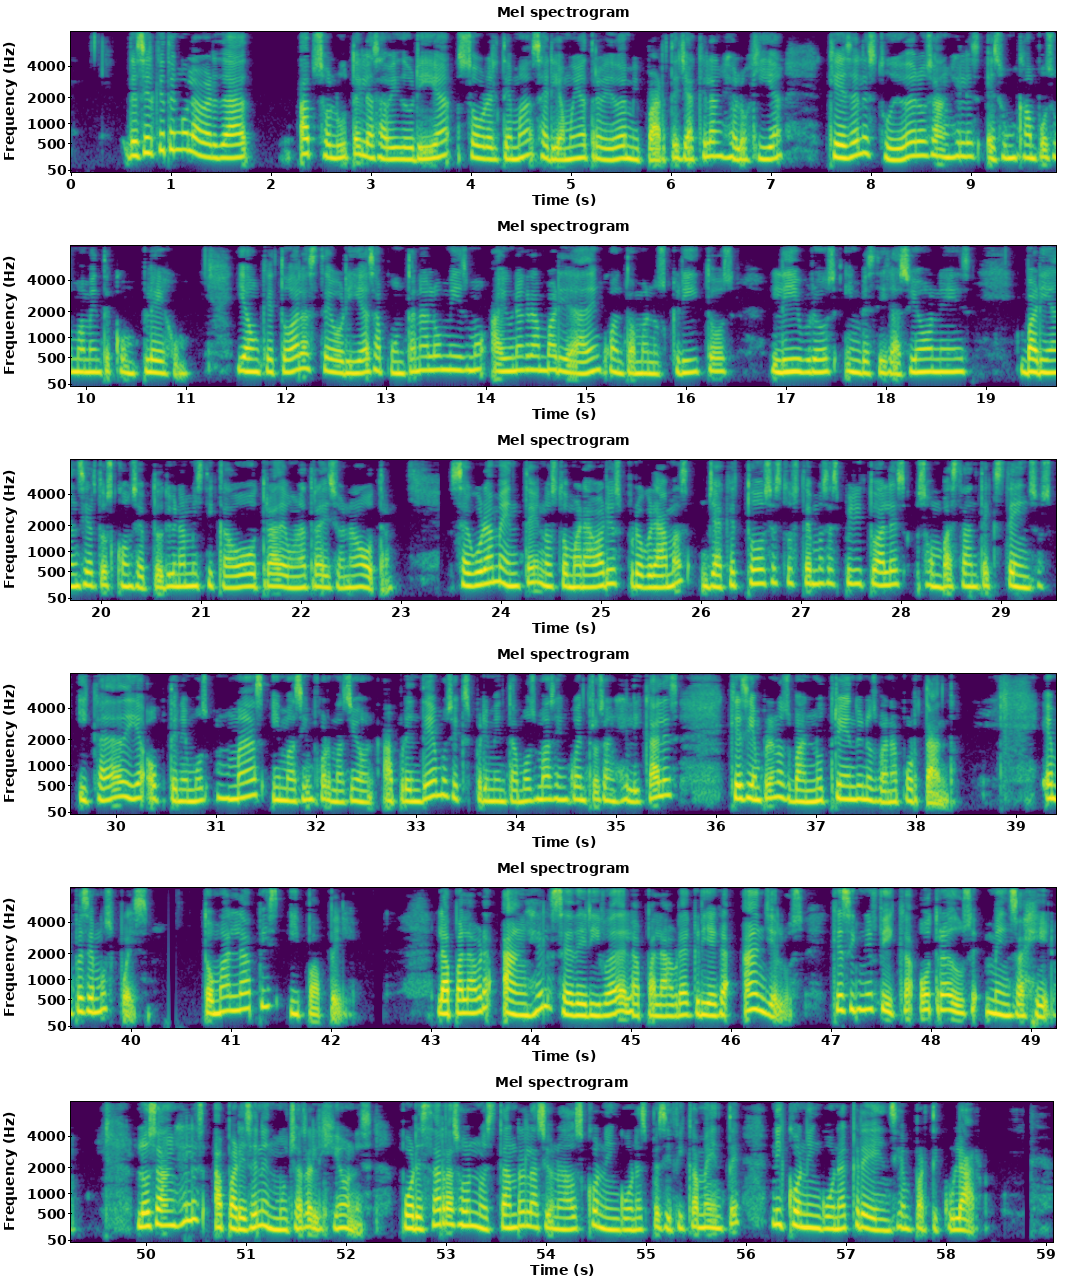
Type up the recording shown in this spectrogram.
decir que tengo la verdad absoluta y la sabiduría sobre el tema sería muy atrevido de mi parte, ya que la angeología que es el estudio de los ángeles, es un campo sumamente complejo, y aunque todas las teorías apuntan a lo mismo, hay una gran variedad en cuanto a manuscritos, libros, investigaciones, varían ciertos conceptos de una mística a otra, de una tradición a otra. Seguramente nos tomará varios programas, ya que todos estos temas espirituales son bastante extensos y cada día obtenemos más y más información, aprendemos y experimentamos más encuentros angelicales que siempre nos van nutriendo y nos van aportando. Empecemos pues. Toma lápiz y papel. La palabra ángel se deriva de la palabra griega ángelos, que significa o traduce mensajero. Los ángeles aparecen en muchas religiones, por esta razón no están relacionados con ninguna específicamente ni con ninguna creencia en particular.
